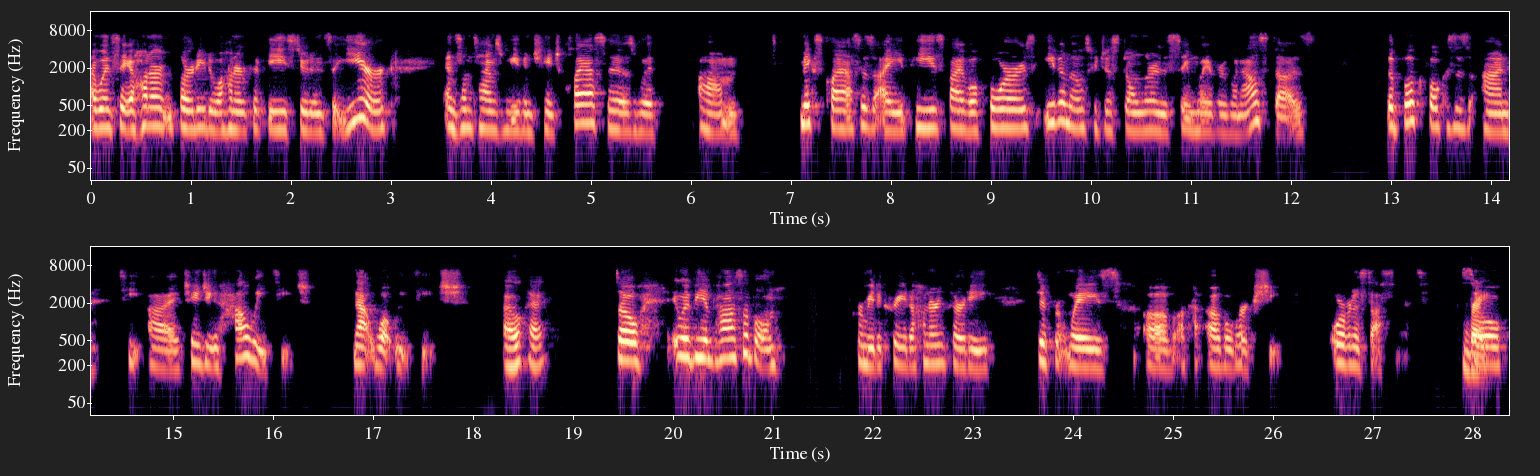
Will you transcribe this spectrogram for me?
I would say 130 to 150 students a year, and sometimes we even change classes with um, mixed classes, IEPs, 504s, even those who just don't learn the same way everyone else does. The book focuses on te- uh, changing how we teach, not what we teach. okay So it would be impossible for me to create 130 different ways of a, of a worksheet or of an assessment. Right. So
